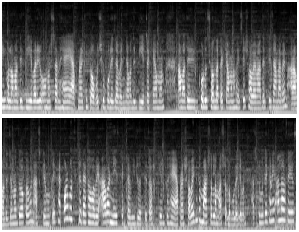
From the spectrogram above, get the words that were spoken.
এই হলো আমাদের বিয়ে বাড়ির অনুষ্ঠান। হ্যাঁ আপনারা কিন্তু অবশ্যই বলে যাবেন যে আমাদের বিয়েটা কেমন, আমাদের হলুদ সন্ধ্যাটা কেমন হয়েছে। সবাই আমাদেরকে জানাবেন আর আমাদের জন্য দোয়া করবেন। আজকের মতো এখানে পরবর্তীতে দেখা হবে আবার নেক্সট একটা ভিডিওতে। দশ কিন্তু হ্যাঁ আপনারা সবাই কিন্তু মাসাল্লাহ মাসাল্লাহ বলে যাবেন। আজকের মতো এখানে আল্লাহ হাফেজ।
